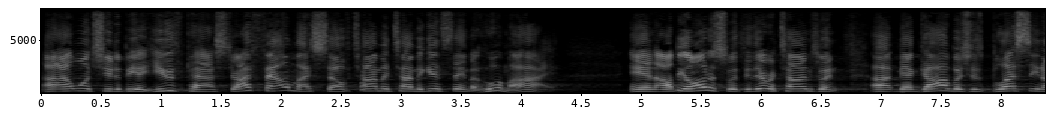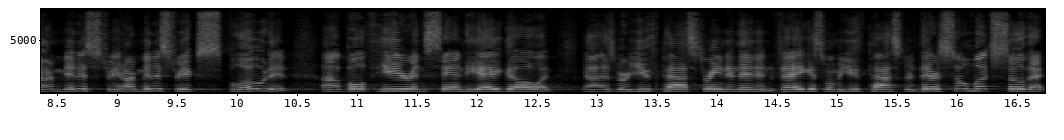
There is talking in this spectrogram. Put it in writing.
I want you to be a youth pastor, I found myself time and time again saying, but who am I? And I'll be honest with you, there were times when, uh, man, God was just blessing our ministry, and our ministry exploded uh, both here in San Diego and uh, as we are youth pastoring, and then in Vegas when we youth pastored there. So much so that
